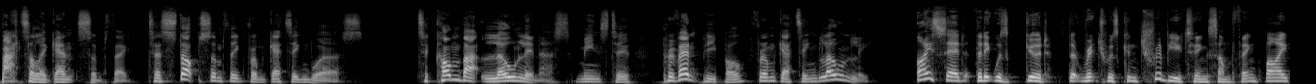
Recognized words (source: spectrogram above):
battle against something, to stop something from getting worse. To combat loneliness means to prevent people from getting lonely. I said that it was good that Rich was contributing something by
